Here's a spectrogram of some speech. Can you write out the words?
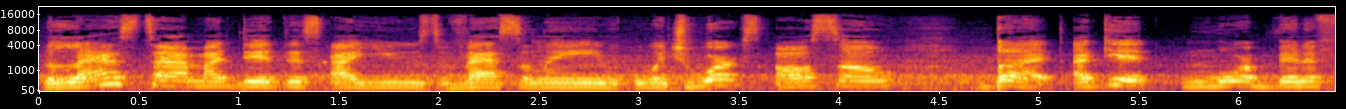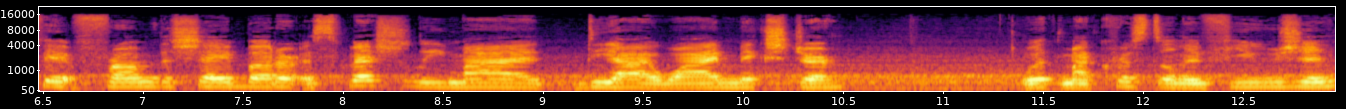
The last time I did this I used Vaseline which works also but I get more benefit from the shea butter especially my DIY mixture with my crystal infusion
